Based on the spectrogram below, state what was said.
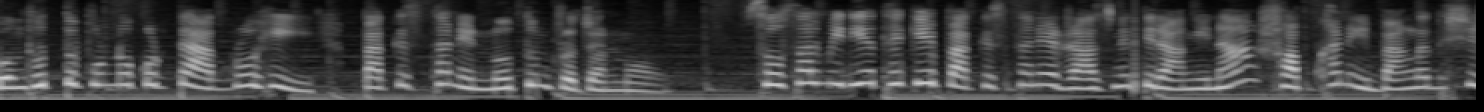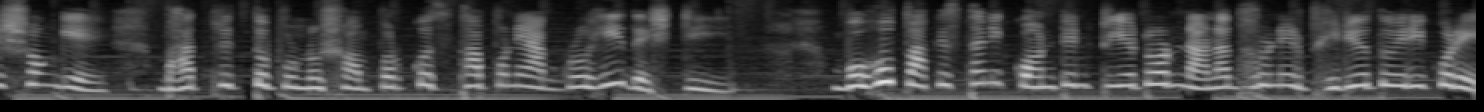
বন্ধুত্বপূর্ণ করতে আগ্রহী পাকিস্তানের নতুন প্রজন্ম। সোশ্যাল মিডিয়া থেকে পাকিস্তানের রাজনীতির আঙিনা সবখানেই বাংলাদেশের সঙ্গে ভ্রাতৃত্বপূর্ণ সম্পর্ক স্থাপনে আগ্রহী দেশটি। বহু পাকিস্তানি কন্টেন্ট ক্রিয়েটর নানা ধরনের ভিডিও তৈরি করে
